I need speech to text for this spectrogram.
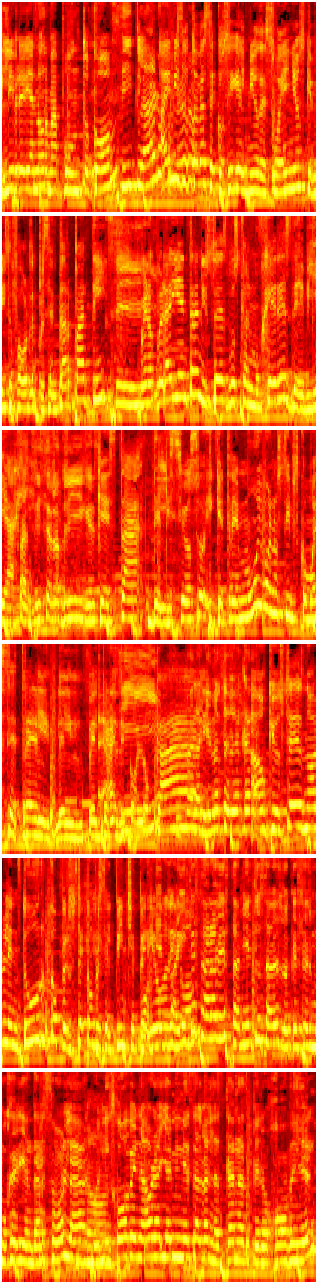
librerianorma.com. Sí, claro, Ahí mismo claro. todavía se consigue el mío de sueños que me hizo favor de presentar Patti. Sí. Bueno, pero ahí entran y ustedes buscan mujeres de viaje. Patricia Rodríguez. Que está delicioso y que trae muy buenos tips como ese de traer el, el- el periódico Ah, sí, local. para que no te vean cara- Aunque ustedes no hablen turco, pero usted compres el pinche Porque periódico. en países árabes también tú sabes lo que es ser mujer y andar sola. No. Bueno, y joven, ahora ya a mí me salvan las canas, pero joven,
